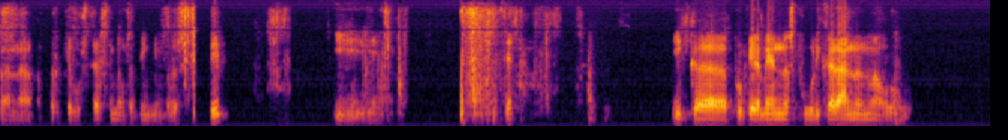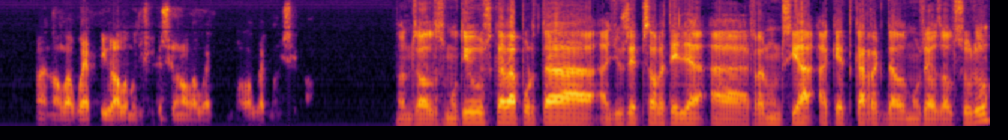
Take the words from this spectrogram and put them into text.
en, perquè vostès també els tinguin per escrit i, sí, i que properament es publicaran en, el, en la web, hi haurà la modificació en la web, a la web municipal. Doncs els motius que va portar a Josep Salvatella a renunciar a aquest càrrec del Museu del Suro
